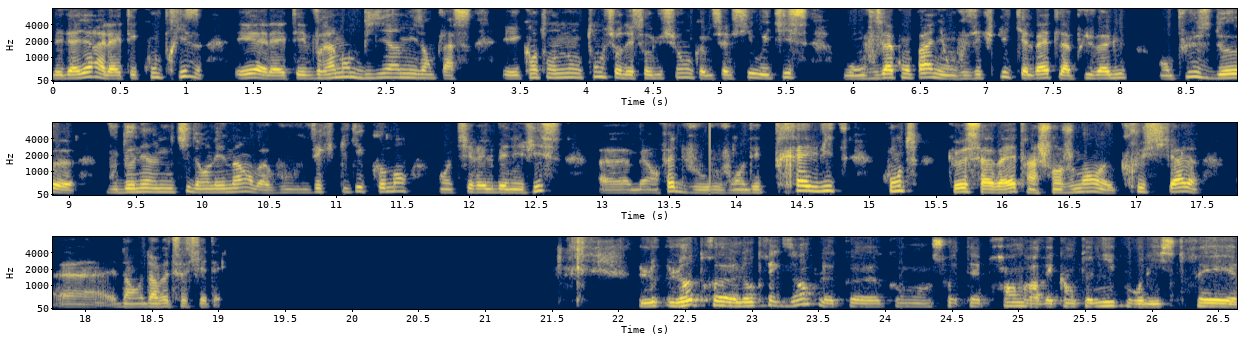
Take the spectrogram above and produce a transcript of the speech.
mais derrière, elle a été comprise et elle a été vraiment bien mise en place. Et quand on, tombe sur des solutions comme celle-ci, Witis, où on vous accompagne, on vous explique quelle va être la plus-value, en plus de euh, vous donner un outil dans les mains, on va vous expliquer comment en tirer le bénéfice, euh, ben, en fait, vous vous rendez très vite compte que ça va être un changement crucial dans, dans votre société. L'autre exemple qu'on souhaitait prendre avec Anthony pour illustrer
